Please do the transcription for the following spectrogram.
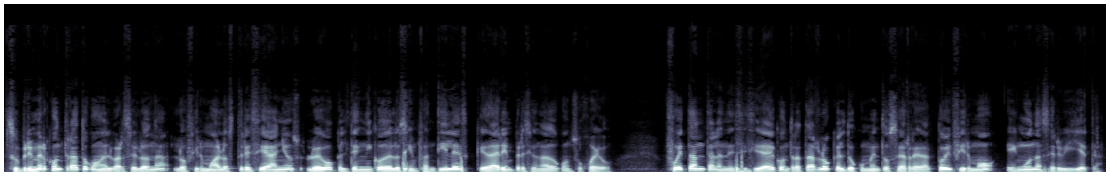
Su primer contrato con el Barcelona lo firmó a los 13 años luego que el técnico de los infantiles quedara impresionado con su juego fue tanta la necesidad de contratarlo que el documento se redactó y firmó en una servilleta.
